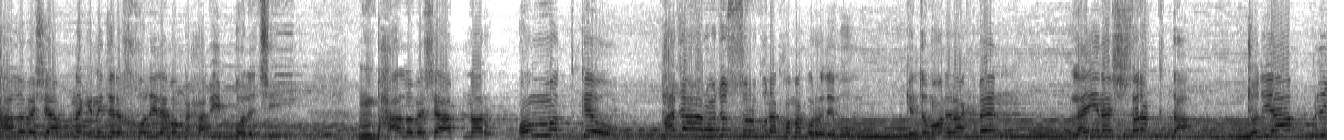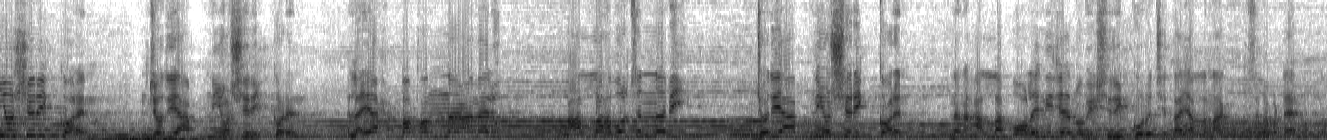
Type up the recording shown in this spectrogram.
ভালোবেসে আপনাকে নিজের খলিল এবং হাবিব বলেছি। ভালোবেসে আপনার উম্মতকেও হাজার অজস্র গুনাহ ক্ষমা করে দেব। কিন্তু মনে রাখবেন যদি আপনিও শিরিক করেন, যদি আপনিও শিরিক করেন আল্লাহ বলছেন, নবী, যদি আপনিও শিরিক করেন। না না, আল্লাহ বলেনি যে নবী শিরিক করেছে, তাই আল্লাহ না করতেছে, ব্যাপারটা এমন না।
